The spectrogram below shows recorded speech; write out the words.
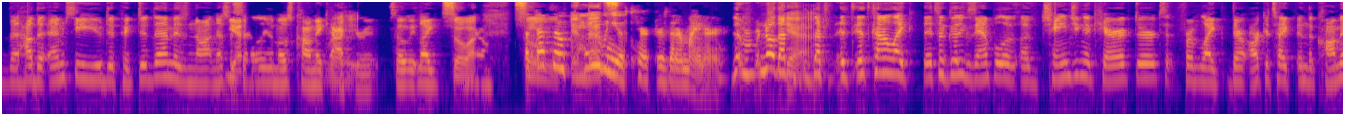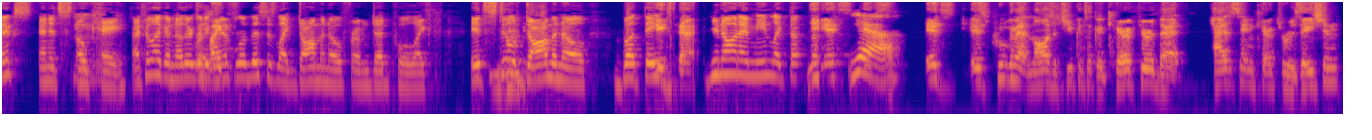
The how the MCU depicted them is not necessarily the most comic Right. accurate. So like, so you I know. so But that's and okay when you have characters that are minor. No, that's Yeah. that's it's, it's kind of like it's a good example of, of changing a character to, from like their archetype in the comics, and it's Mhm. okay. I feel like another good Right. Like- example of this is like Domino from Deadpool. Like it's still Mhm. Domino, but they, Exactly. you know what I mean? Like that. Yeah, that- it's Yeah. it's, it's it's proving that knowledge that you can take a character that has the same characterization,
